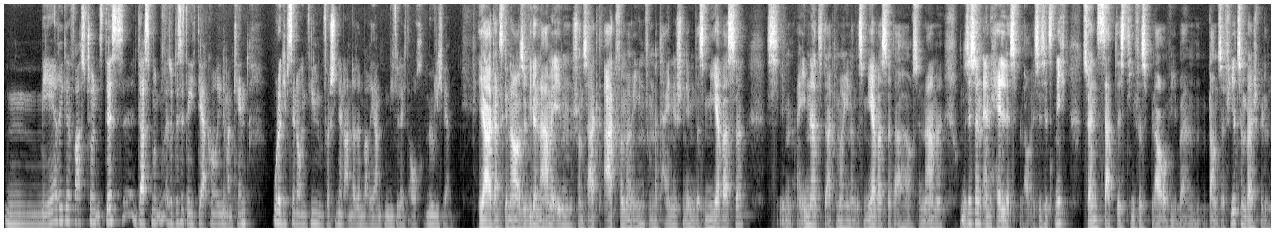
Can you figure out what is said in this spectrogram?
mehrige fast schon, ist das, das also das ist, denke ich, der Aquamarine, den man kennt, oder gibt es denn auch in vielen verschiedenen anderen Varianten, die vielleicht auch möglich wären? Ja, ganz genau. Also wie der Name eben schon sagt, Aquamarin vom Lateinischen eben das Meerwasser. Es erinnert der Aquamarin an das Meerwasser, daher auch sein Name. Und es ist ein, ein helles Blau. Es ist jetzt nicht so ein sattes, tiefes Blau wie beim blauen Saphir zum Beispiel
